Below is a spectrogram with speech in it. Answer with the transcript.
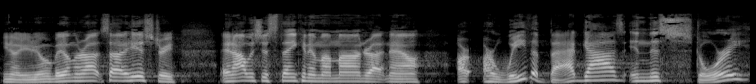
you know, you're going to be on the right side of history. And I was just thinking in my mind right now, are, are we the bad guys in this story?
